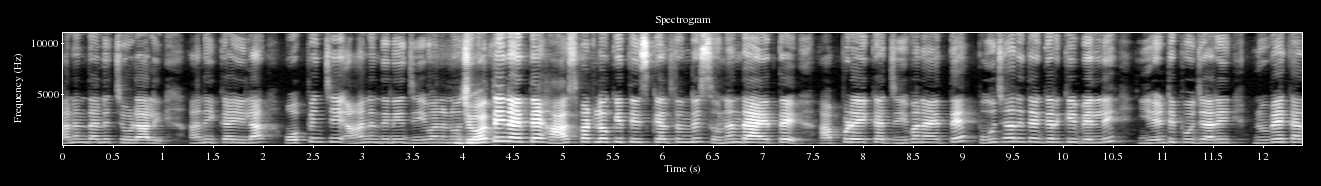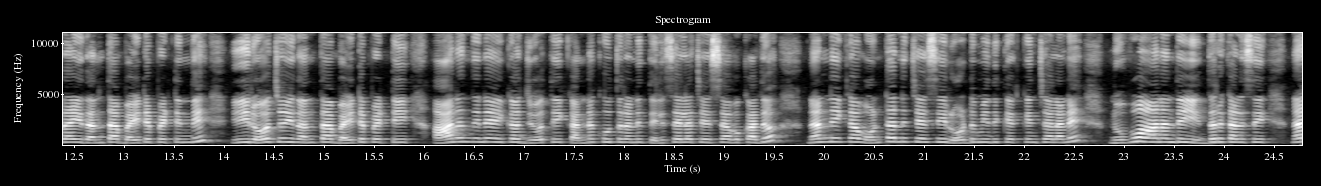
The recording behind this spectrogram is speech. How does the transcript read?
ఆనందాన్ని చూడాలి అని ఇక ఇలా ఒప్పించి ఆనందిని జీవనను జ్యోతినైతే హాస్పిటల్లోకి తీసుకెళ్తుంది సునంద అయితే. అప్పుడే ఇక జీవన అయితే పూజారి దగ్గరికి వెళ్ళి ఏంటి పూజారి నువ్వే కదా ఇదంతా బయట పెట్టింది? ఈ ఈరోజు ఇదంతా బయటపెట్టి ఆనందినే ఇక జ్యోతి కన్న కూతురని తెలిసేలా చేశావు కాదు? నన్ను ఇక ఒంటరిని చేసి రోడ్డు మీదకి ఎక్కించాలని నువ్వు ఆనంది ఇద్దరు కలిసి నా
